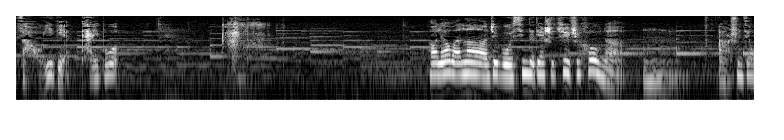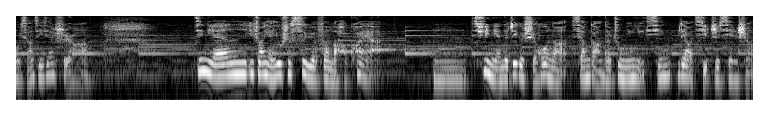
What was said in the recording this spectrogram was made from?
早一点开播。好，聊完了这部新的电视剧之后呢，嗯，啊，瞬间我想起一件事哈，今年一转眼又是四月份了，好快呀！嗯，去年的这个时候呢，香港的著名影星廖启智先生，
